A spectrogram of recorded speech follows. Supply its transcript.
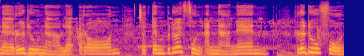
ในฤดูหนาวและร้อน จะเต็มไปด้วยฝุ่นอันหนาแน่น ฤดูฝน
